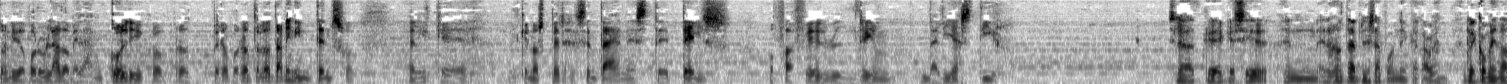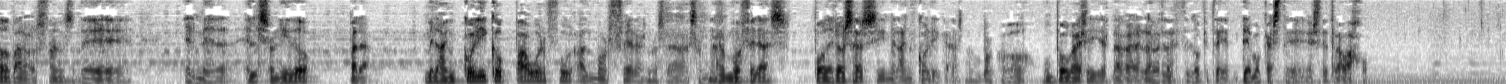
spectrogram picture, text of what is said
Sonido por un lado melancólico, pero, pero por otro lado también intenso, el que, el que nos presenta en este Tales of a Feeble Dream de Alias. Sí, la verdad que, que sí, en, en la nota de prensa pone que re- recomendado para los fans de el, el sonido para melancólico, powerful atmósferas, ¿no? O sea, son atmósferas poderosas y melancólicas, ¿no? Un poco, un poco así es la, la verdad lo que te, te evoca este, este trabajo.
